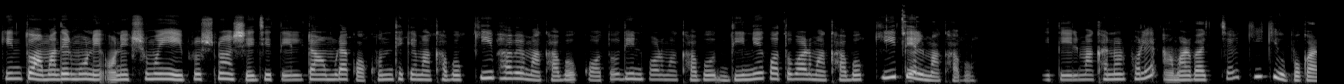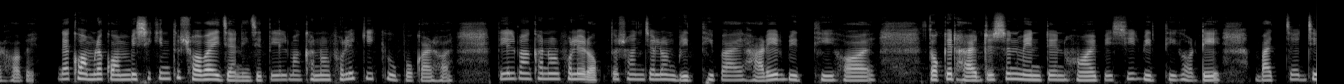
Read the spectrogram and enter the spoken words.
কিন্তু আমাদের মনে অনেক সময় এই প্রশ্ন আসে যে, তেলটা আমরা কখন থেকে মাখাবো? কীভাবে মাখাবো? কতদিন পর মাখাবো? দিনে কতবার মাখাবো? কি তেল মাখাবো? এই তেল মাখানোর ফলে আমার বাচ্চার কি কি উপকার হবে? দেখো, আমরা কম বেশি কিন্তু সবাই জানি যে তেল মাখানোর ফলে কি কি উপকার হয়। তেল মাখানোর ফলে রক্ত সঞ্চালন বৃদ্ধি পায়, হাড়ের বৃদ্ধি হয়, ত্বকের হাইড্রেশন মেনটেন হয়, পেশির বৃদ্ধি ঘটে, বাচ্চার যে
